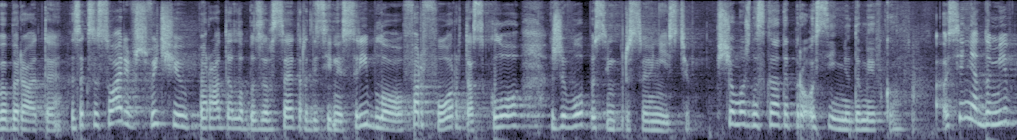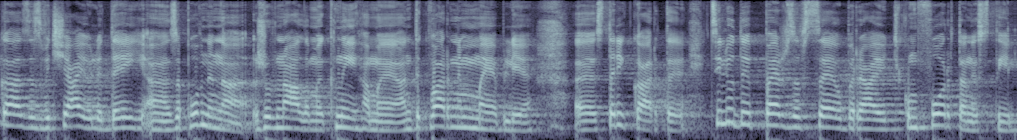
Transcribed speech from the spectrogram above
вибирати. З аксесуарів швидше порадила би за все традиційне срібло, фарфор та скло, живопис імпресіоністів. Що можна сказати про осінню домівку? Осіння домівка зазвичай у людей е, заповнена журналами, книгами, антикварними меблі, е, старі карти. Ці люди перш за все обирають комфорт, а не стиль.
